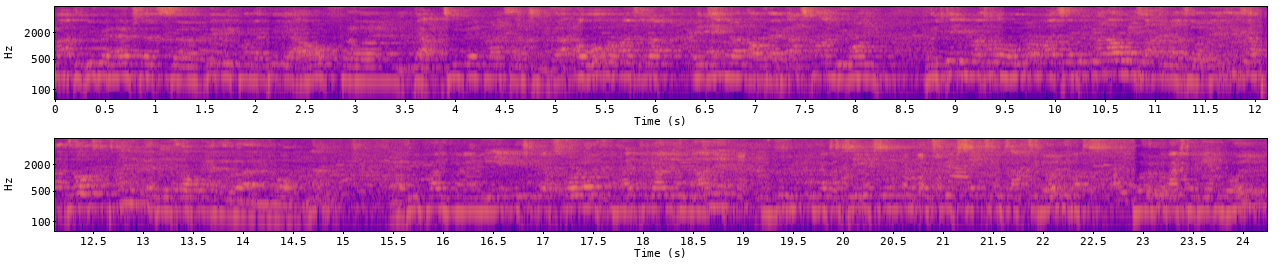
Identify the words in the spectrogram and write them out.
Martin, du beherrschst das äh, wirklich von der Picke auf. Ähm, ja, Teamweltmeister, ich schon gesagt. Europameisterschaft in England auf der Grasbahn gewonnen. Und ich denke mal, so Europameister wird man auch nicht so einmal so. Wenn paar tausend Teilnehmer jetzt auch gerne werden wollen. Ne? Auf jeden Fall, ich meine, die EM steht aufs Vorlauf, im Halbfinale, Finale. Und du, du hast gesehen, es sind unterstrich 60 bis 80 Leute, hast Europameister werden wollen.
